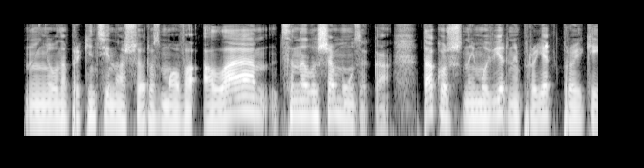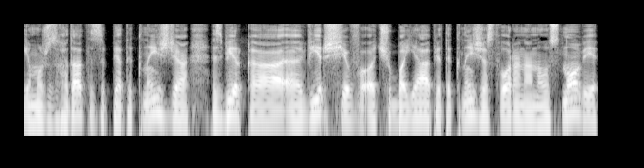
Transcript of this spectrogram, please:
наприкінці нашої розмови. Але це не лише музика, також неймовірний проєкт, про який я можу згадати за п'ятикнижжя, збірка е, віршів Чубая, п'ятикнижжя створена на основі,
